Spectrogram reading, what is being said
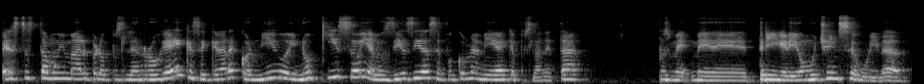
esto está muy mal, pero pues le rogué que se quedara conmigo y no quiso y a los 10 días se fue con mi amiga que pues la neta, pues me, me triggerió mucha inseguridad.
